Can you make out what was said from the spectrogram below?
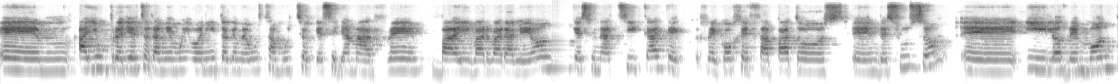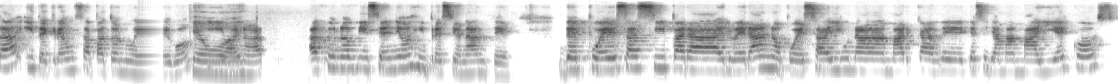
Eh, hay un proyecto también muy bonito que me gusta mucho que se llama Re by Bárbara León, que es una chica que recoge zapatos en desuso eh, y los desmonta y te crea un zapato nuevo. Qué y bueno, hace unos diseños impresionantes. Después, así para el verano, pues hay una marca de, que se llama My Ecos,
